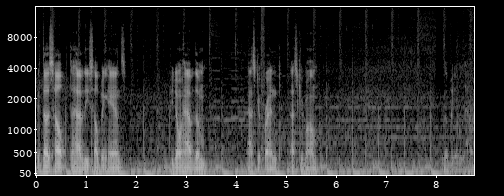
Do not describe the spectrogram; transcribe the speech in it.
It does help to have these helping hands. If you don't have them, ask a friend, ask your mom. They'll be able to help.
